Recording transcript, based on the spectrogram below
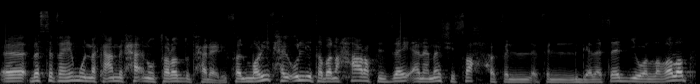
آه، بس فهمه إنك عامل حقن وتردد حراري. فالمريض هيقول لي طب أنا هعرف إزاي أنا ماشي صح في في الجلسات دي ولا غلط؟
